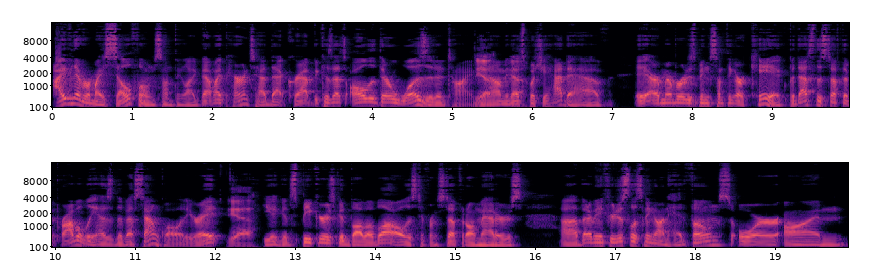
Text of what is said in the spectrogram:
I've never myself owned something like that. My parents had that crap because that's all that there was at a time. you Yeah, know? I mean, that's what you had to have. I remember it as being something archaic, but that's the stuff that probably has the best sound quality, right? Yeah. You get good speakers, good blah blah blah, all this different stuff. It all matters. Uh, but I mean, if you're just listening on headphones or on,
